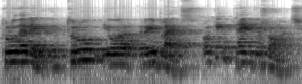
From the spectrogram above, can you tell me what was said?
through the through your replies. Okay? Thank you so much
